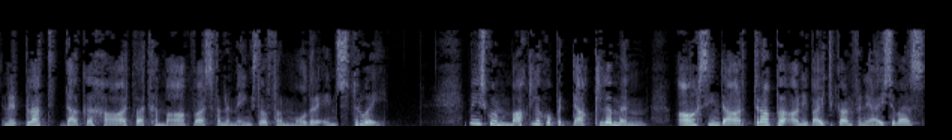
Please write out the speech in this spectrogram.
en het plat dakke gehad wat gemaak was van 'n mengsel van modder en strooi. Mense kon maklik op 'n dak klim en aangesien daar trappe aan die buitekant van die huise was,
